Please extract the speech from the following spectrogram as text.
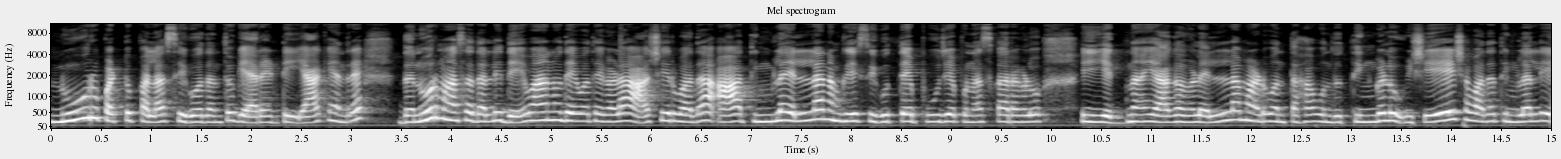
ನೂರು ಪಟ್ಟು ಫಲ ಸಿಗೋದಂತೂ ಗ್ಯಾರಂಟಿ. ಯಾಕೆ ಅಂದರೆ ಧನುರ್ಮಾಸದಲ್ಲಿ ದೇವಾನುದೇವತೆಗಳ ಆಶೀರ್ವಾದ ಆ ತಿಂಗಳ ಎಲ್ಲ ನಮಗೆ ಸಿಗುತ್ತೆ. ಪೂಜೆ, ಪುನಸ್ಕಾರಗಳು, ಈ ಯಜ್ಞ, ಯಾಗಗಳೆಲ್ಲ ಮಾಡುವಂತಹ ಒಂದು ತಿಂಗಳು. ವಿಶೇಷವಾದ ತಿಂಗಳಲ್ಲಿ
